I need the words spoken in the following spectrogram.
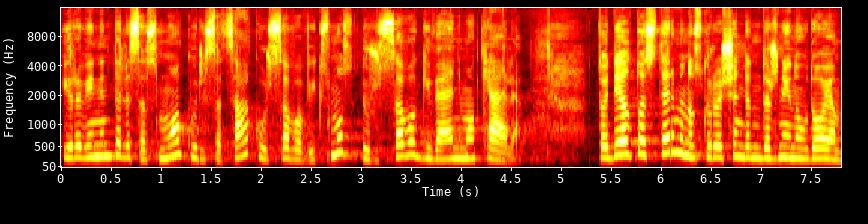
yra vienintelis asmo, kuris atsako už savo veiksmus ir už savo gyvenimo kelią. Todėl tos terminus, kuriuos šiandien dažnai naudojam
